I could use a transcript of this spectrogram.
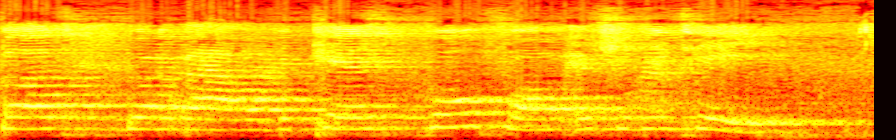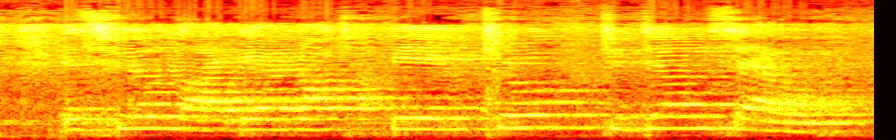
but what about the kids who form LGBT? It feels like they are not being true to themselves.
